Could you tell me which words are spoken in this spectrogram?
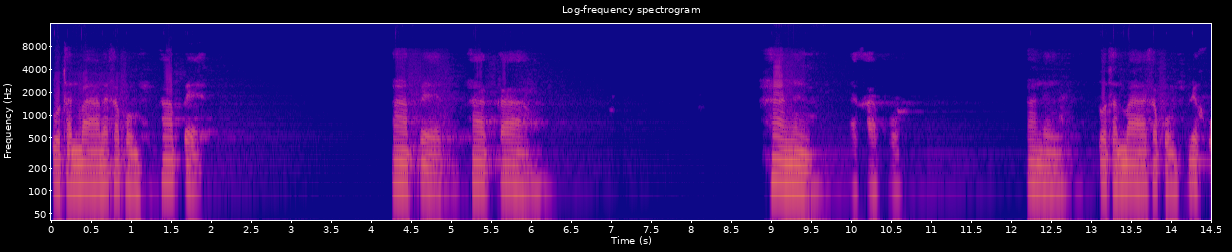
ตัวถันมานะครับผมห้าแปดห้าแปดห้าเก้า ห้าหนึ่งนะครับผมห้าหนึ่งตัวถัดมาครับผมเรียกห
